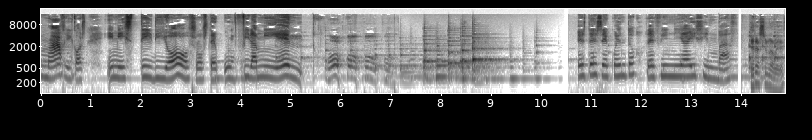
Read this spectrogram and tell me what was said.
mágicos y misteriosos de confinamiento. Este es el cuento de Finia y Simbad. Érase una vez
